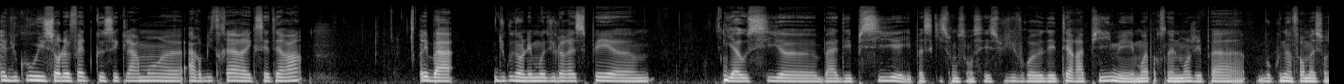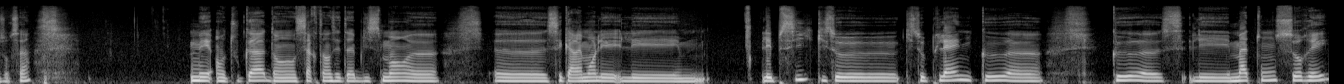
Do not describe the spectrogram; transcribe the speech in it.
et du coup, oui, sur le fait que c'est clairement arbitraire, etc. Et bah, du coup, dans les modules respect, euh, il y a aussi euh, bah, des psys parce qu'ils sont censés suivre des thérapies, mais moi personnellement, j'ai pas beaucoup d'informations sur ça. Mais en tout cas, dans certains établissements, euh, c'est carrément les, les, les, psys qui se, qui se plaignent que, que les matons seraient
